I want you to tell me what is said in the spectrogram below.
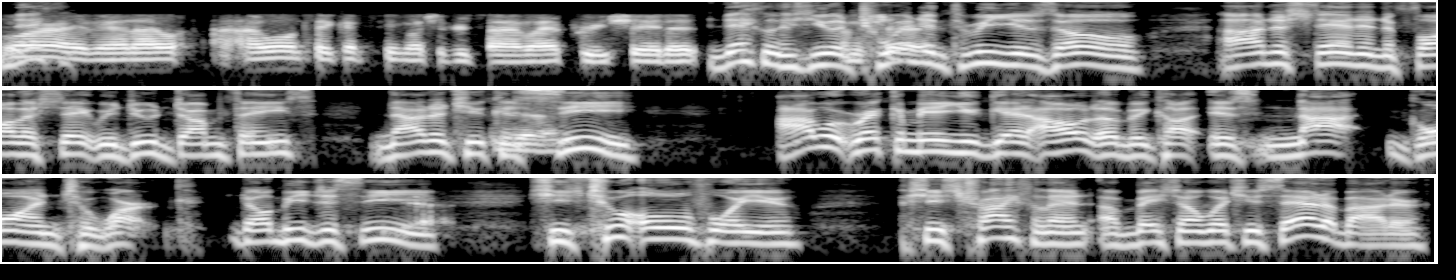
Well, all right, man. I I won't take up too much of your time. I appreciate it. Nicholas, you're I'm sure. 23 years old. I understand in the fallen state we do dumb things. Now that you can Yeah. see, I would recommend you get out of it because it's not going to work. Don't be deceived. She's too old for you. She's trifling uh, based on what you said about her.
